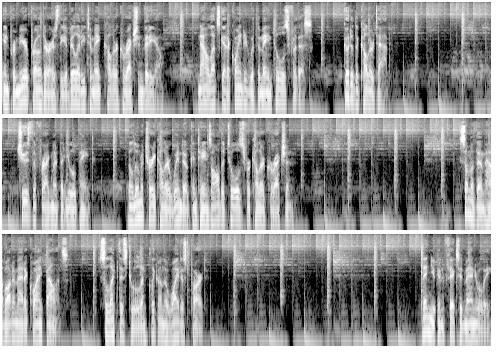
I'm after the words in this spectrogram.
In Premiere Pro there is the ability to make color correction video. Now let's get acquainted with the main tools for this. Go to the Color tab. Choose the fragment that you will paint. The Lumetri color window contains all the tools for color correction. Some of them have automatic white balance. Select this tool and click on the whitest part. Then you can fix it manually.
